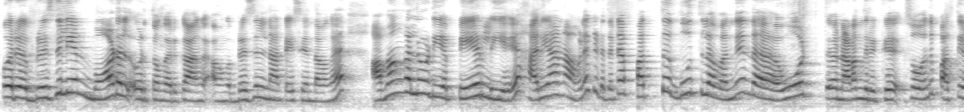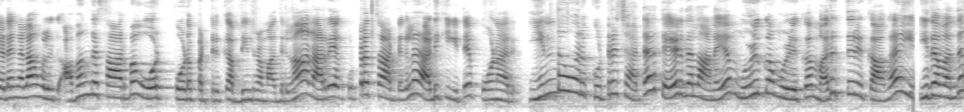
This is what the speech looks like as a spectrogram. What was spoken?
ஒரு பிரேசிலியன் மாடல் ஒருத்தவங்க இருக்காங்க. அவங்க பிரேசில் நாட்டை சேர்ந்தவங்க. அவங்களுடைய பேர்லயே ஹரியானாவில் கிட்டத்தட்ட 10 பூத்ல வந்து இந்த ஓட் நடந்திருக்கு. ஸோ வந்து பத்து இடங்கள்லாம் அவங்களுக்கு அவங்க சார்பாக ஓட் போடப்பட்டிருக்கு அப்படின்ற மாதிரிலாம் நிறைய குற்றச்சாட்டுகளை அடுக்கிக்கிட்டே போனார் இந்த ஒரு குற்றச்சாட்டை தேர்தல் ஆணையம் முழுக்க முழுக்க மறுத்திருக்காங்க. இதை வந்து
